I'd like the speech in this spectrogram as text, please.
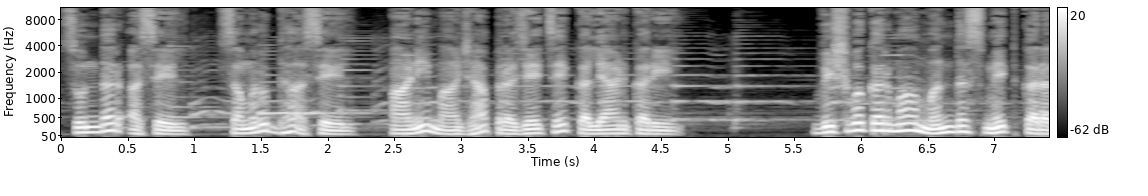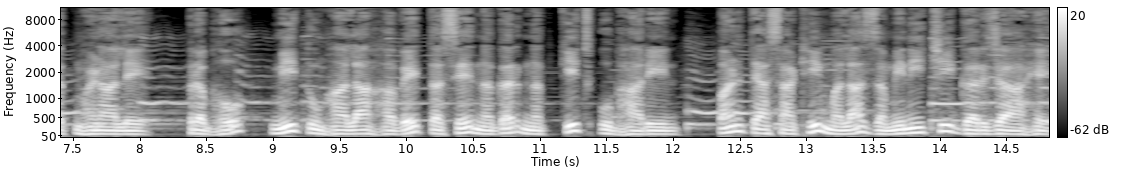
सुंदर असेल समृद्ध असेल आणि माझ्या प्रजेचे कल्याण करील. विश्वकर्मा मंद स्मित करत म्हणाले प्रभो मी तुम्हाला हवे तसे नगर नक्कीच उभारीन पण त्यासाठी मला जमिनीची गरज आहे.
